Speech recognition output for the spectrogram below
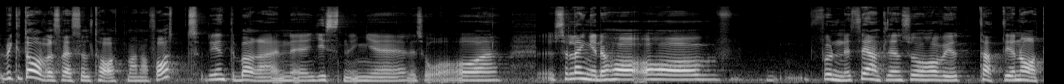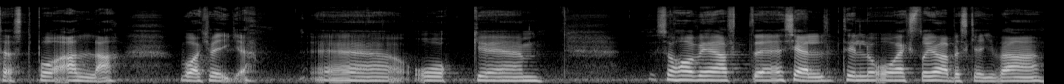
vilket avelsresultat man har fått. Det är inte bara en gissning eh, eller så. Och eh, så länge det har, har funnits egentligen så har vi ju tagit DNA-test på alla våra kvigor. Eh, och eh, så har vi haft eh, Kjell till att exteriörbeskriva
